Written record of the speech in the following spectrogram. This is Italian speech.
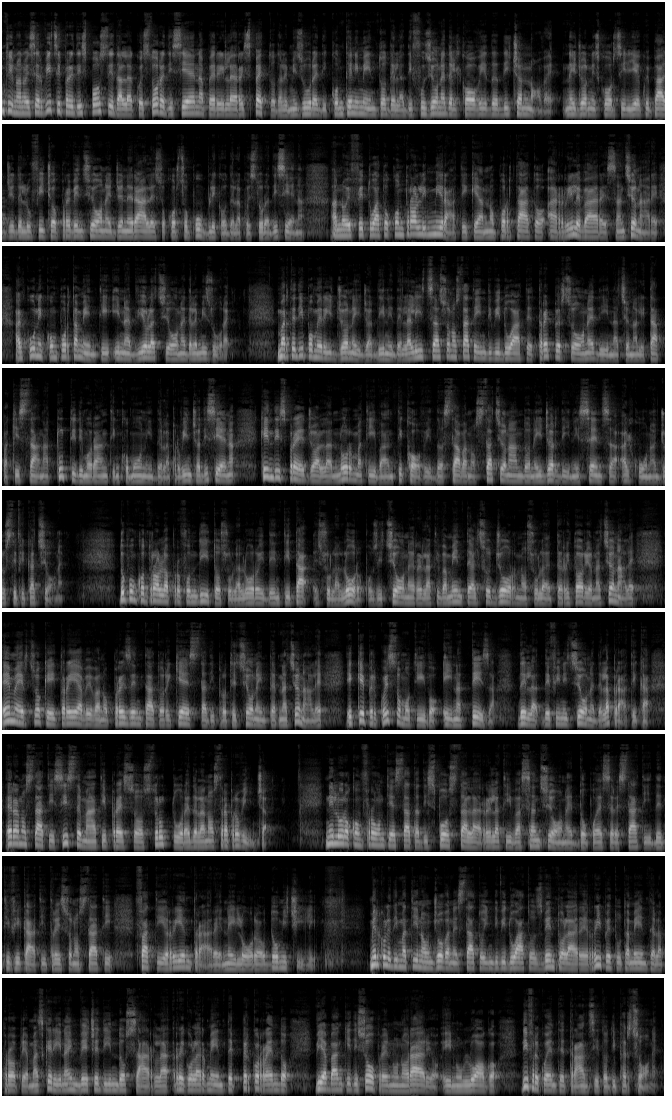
Continuano i servizi predisposti dal questore di Siena per il rispetto delle misure di contenimento della diffusione del Covid-19. Nei giorni scorsi gli equipaggi dell'Ufficio Prevenzione Generale Soccorso Pubblico della Questura di Siena hanno effettuato controlli mirati che hanno portato a rilevare e sanzionare alcuni comportamenti in violazione delle misure. Martedì pomeriggio nei giardini della Lizza sono state individuate tre persone di nazionalità pakistana, tutti dimoranti in comuni della provincia di Siena, che in dispregio alla normativa anti-Covid stavano stazionando nei giardini senza alcuna giustificazione. Dopo un controllo approfondito sulla loro identità e sulla loro posizione relativamente al soggiorno sul territorio nazionale, è emerso che i tre avevano presentato richiesta di protezione internazionale e che per questo motivo e in attesa della definizione della pratica erano stati sistemati presso strutture della nostra provincia. Nei loro confronti è stata disposta la relativa sanzione. Dopo essere stati identificati, tre sono stati fatti rientrare nei loro domicili. Mercoledì mattina un giovane è stato individuato sventolare ripetutamente la propria mascherina invece di indossarla regolarmente percorrendo via Banchi di Sopra in un orario e in un luogo di frequente transito di persone.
